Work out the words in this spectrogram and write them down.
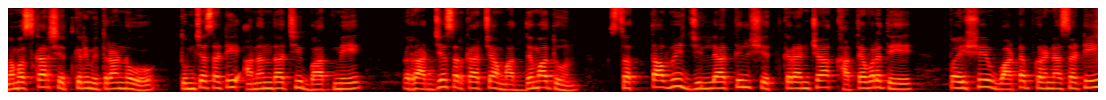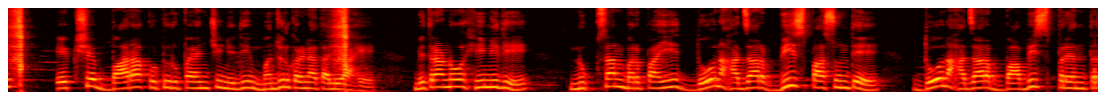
नमस्कार शेतकरी मित्रांनो तुमच्यासाठी आनंदाची बातमी. राज्य सरकारच्या माध्यमातून सत्तावीस जिल्ह्यातील शेतकऱ्यांच्या खात्यावरती पैसे वाटप करण्यासाठी एकशे बारा कोटी रुपयांची निधी मंजूर करण्यात आली आहे. मित्रांनो ही निधी नुकसान भरपाई दोन हजार वीसपासून ते दोन हजार बावीसपर्यंत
